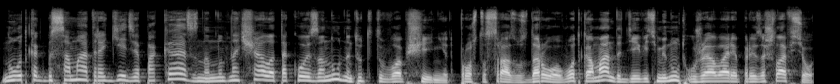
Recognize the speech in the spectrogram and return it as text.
ну вот как бы сама трагедия показана, но начало такое занудное, тут этого вообще нет, просто сразу здорово, вот команда, 9 минут, уже авария произошла, все,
